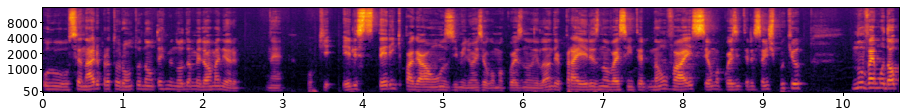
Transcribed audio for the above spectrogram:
o, o cenário para Toronto não terminou da melhor maneira, né? Porque eles terem que pagar 11 milhões e alguma coisa no Nylander, para eles não vai, ser não vai ser uma coisa interessante, porque não vai mudar. O...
